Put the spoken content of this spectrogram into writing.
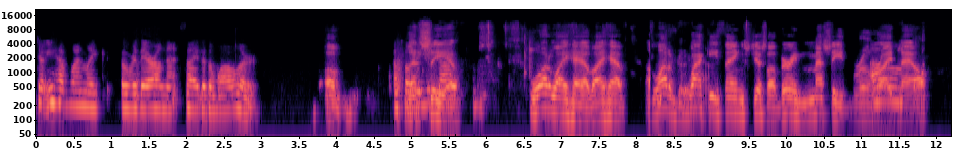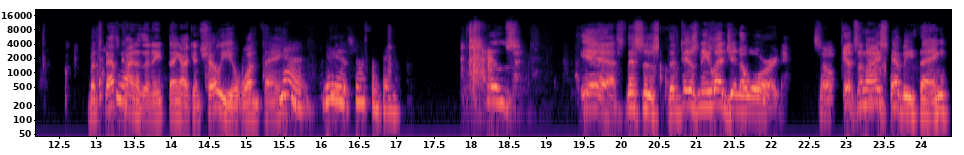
Don't you have one like over there on that side of the wall or Um, a photo? let's see. uh, what do I have? I have a lot of wacky things. Just a very messy room oh. right Oh. now. But that's Yeah. kind of the neat thing. I can show you one thing. Yeah, yeah, yeah. Show something. is yes, this is the Disney Legend Award. So it's a nice heavy thing,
